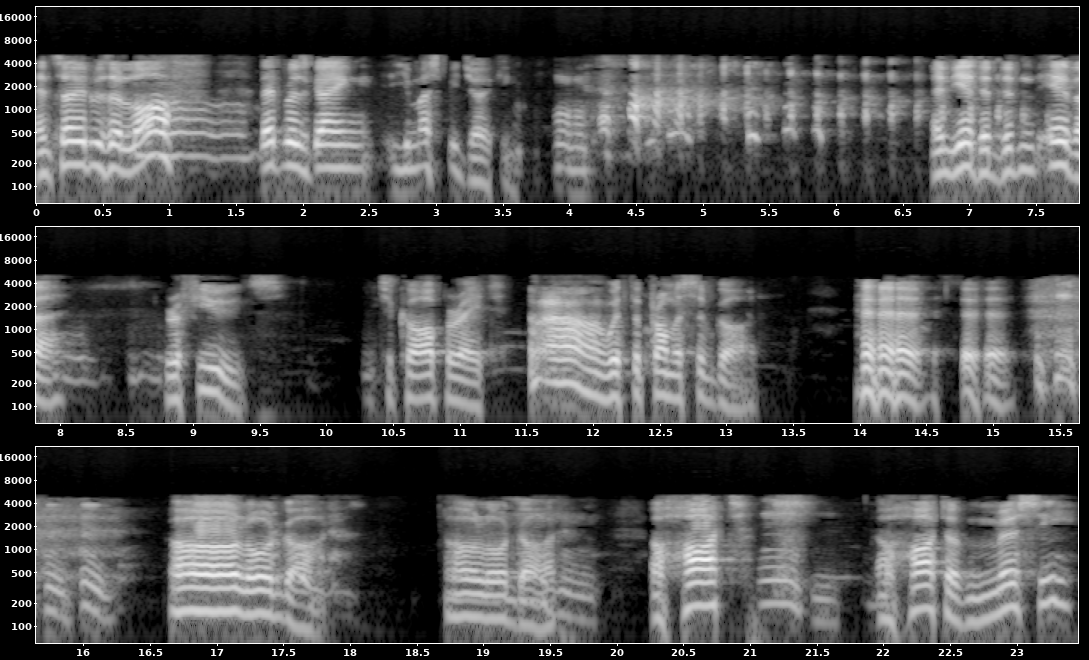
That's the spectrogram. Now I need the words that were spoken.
And so it was a laugh oh. that was going, you must be joking. and yet it didn't ever refuse to cooperate with the promise of God. oh, Lord God. Oh, Lord God. A heart, a heart of mercy,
